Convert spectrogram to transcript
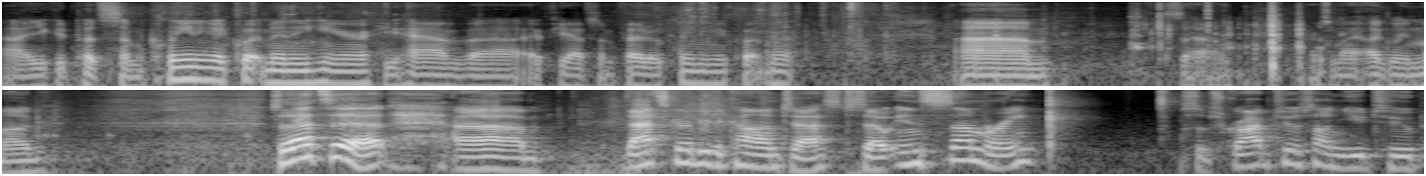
Uh, you could put some cleaning equipment in here if you have uh, if you have some photo cleaning equipment. Um, so there's my ugly mug. So that's it. Um, that's going to be the contest. So in summary, subscribe to us on YouTube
